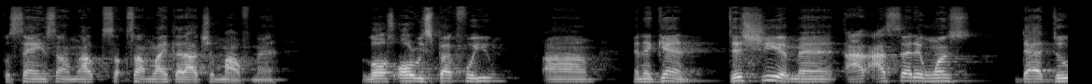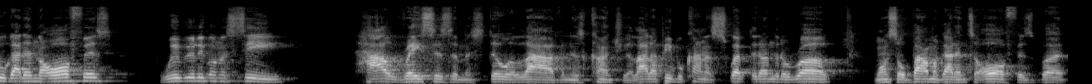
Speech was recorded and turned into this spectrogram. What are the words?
for saying something out, something like that out your mouth, man. Lost all respect for you. Um, and again, this year, man, I, I said it once that dude got in the office. We're really gonna see how racism is still alive in this country. A lot of people kind of swept it under the rug once Obama got into office, but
